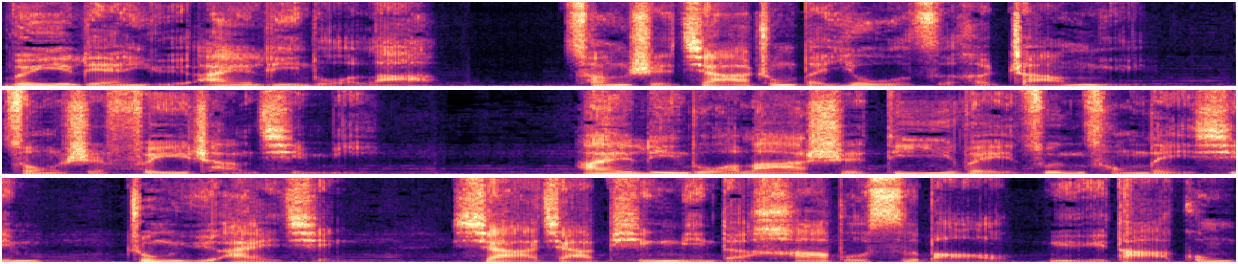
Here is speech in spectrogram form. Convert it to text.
威廉与埃莉诺拉曾是家中的幼子和长女，总是非常亲密。埃莉诺拉是第一位遵从内心、忠于爱情、下嫁平民的哈布斯堡女大公。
